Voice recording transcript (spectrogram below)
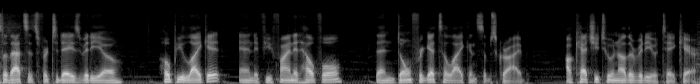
So that's it for today's video. Hope you like it, and if you find it helpful, then don't forget to like and subscribe. I'll catch you to another video. Take care.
